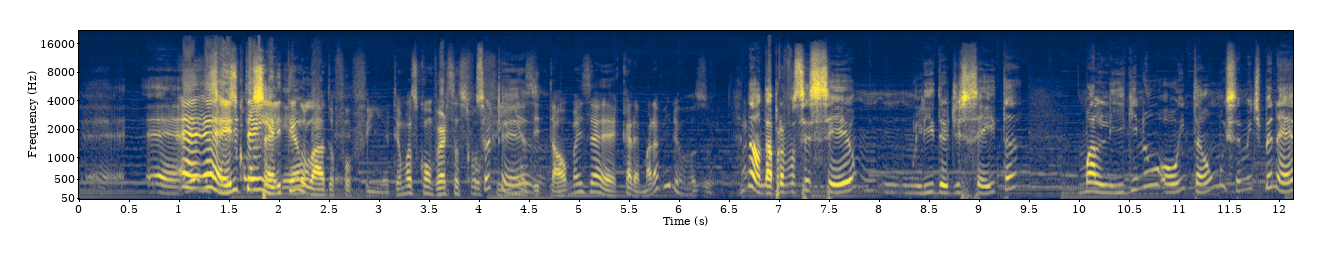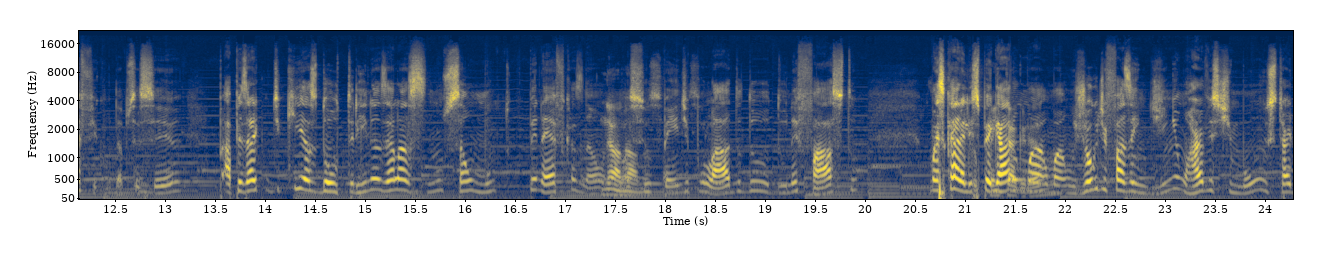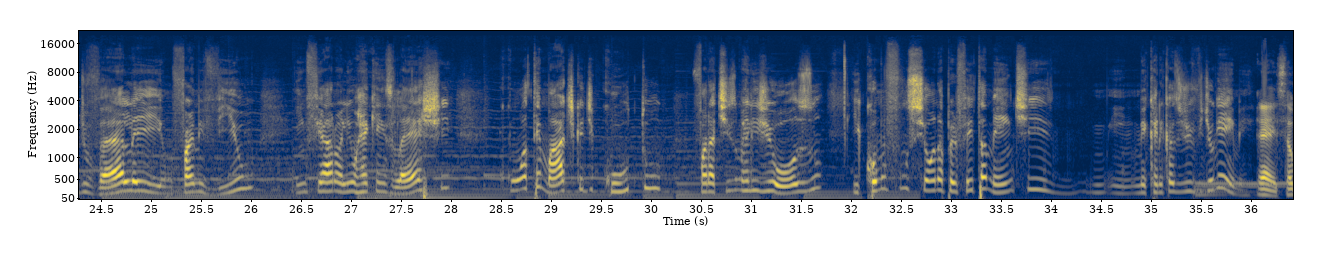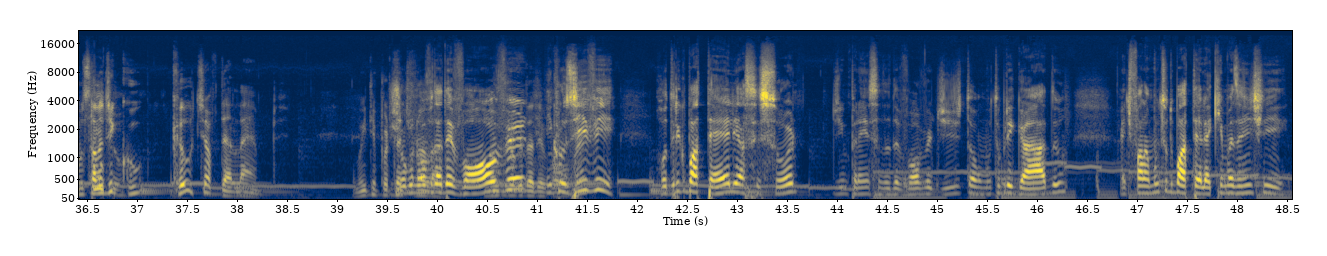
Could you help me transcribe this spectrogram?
É, É, é, eles ele tem, ele tem é o um- lado fofinho. Tem umas conversas Com fofinhas certeza. e tal, mas é, cara, é maravilhoso. Não, dá pra você ser um, um líder de seita maligno ou então extremamente benéfico. Dá pra você ser. Apesar de que as doutrinas elas não são muito benéficas, não. Não, não, negócio não são, pende pro lado do, do nefasto. Mas, cara, eles pegaram uma- uma- um jogo de fazendinha, um Harvest Moon, um Stardew Valley, um Farmville, e enfiaram ali um hack and slash com a temática de culto, fanatismo religioso e como funciona perfeitamente em mecânicas de videogame. É, estamos falando de. Cult of the Lamp. É muito importante Jogo novo Devolver, Novo jogo da Devolver. inclusive Rodrigo Batelli, assessor de imprensa da Devolver Digital, muito obrigado. A gente fala muito do Batelli aqui, mas a gente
